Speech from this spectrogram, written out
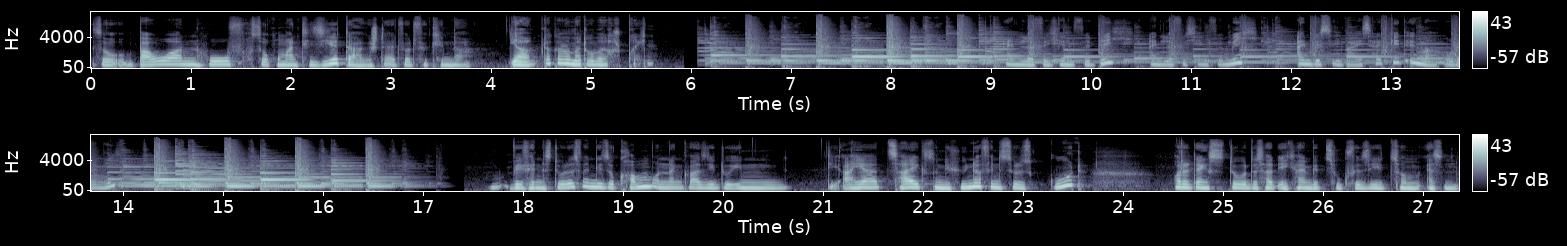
so Bauernhof so romantisiert dargestellt wird für Kinder. Ja, da können wir mal drüber sprechen. Ein Löffelchen für dich, ein Löffelchen für mich. Ein bisschen Weisheit geht immer, oder nicht? Wie findest du das, wenn die so kommen und dann quasi du ihnen die Eier zeigst und die Hühner? Findest du das gut? Oder denkst du, das hat eh keinen Bezug für sie zum Essen?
